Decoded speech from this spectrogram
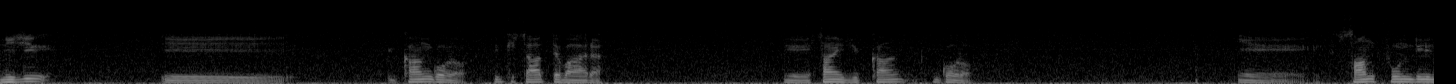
Nici ee, kan goro. 2 saatte var. E, 3 kan goro. E, sanfun değil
